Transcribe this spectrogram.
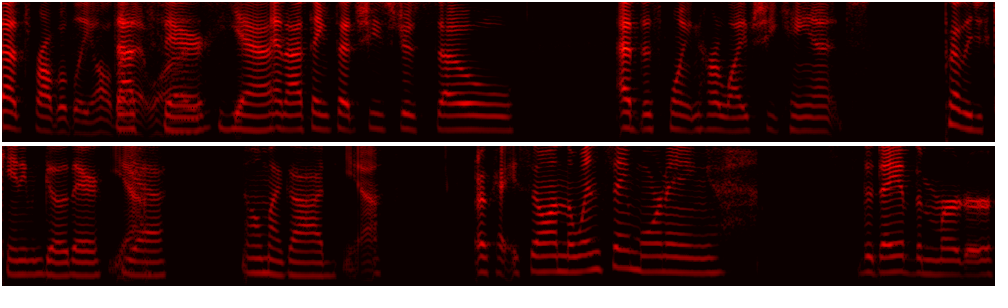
That's probably all that That's it fair. was. Yeah. And I think that she's just so at this point in her life she can't. Probably just can't even go there. Yeah. yeah. Oh, my God. Yeah. Okay, so on the Wednesday morning, the day of the murder,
